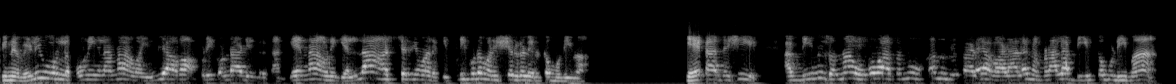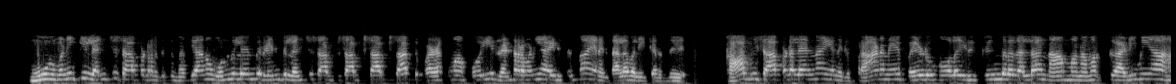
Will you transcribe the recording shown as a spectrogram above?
பின்ன வெளியூர்ல போனீங்கன்னா அவன் இந்தியாவா அப்படி கொண்டாடிட்டு இருக்கான். ஏன்னா அவனுக்கு எல்லா ஆச்சரியமா இருக்கு. இப்படி கூட மனுஷர்கள் இருக்க முடியுமா? ஏகாதசி அப்படின்னு சொன்னா உபவாசம்னு உட்கார்ந்து இருக்காளே அவளால நம்மளால அப்படி இருக்க முடியுமா? மூணு மணிக்கு லஞ்சு சாப்பிடுறதுக்கு மத்தியானம் ஒண்ணுல இருந்து ரெண்டு லஞ்சு சாப்பிட்டு சாப்பிட்டு சாப்பிட்டு சாப்பிட்டு பழக்கமா போய் ரெண்டரை மணி ஆயிடுச்சுன்னா எனக்கு தலைவலிக்கிறது. காபி சாப்பிடலைன்னா எனக்கு பிராணமே போயிடும் போல இருக்குங்கிறதெல்லாம் நாம நமக்கு அடிமையாக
